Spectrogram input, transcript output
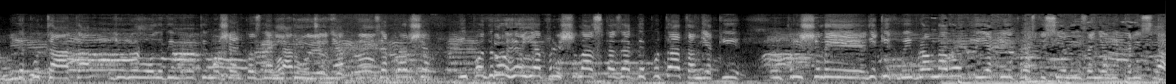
депутата Юлію Володимиру Тимошенко з днем народження. Це перше. І по-друге, я прийшла сказати депутатам, які е, прийшли, яких вибрав народ, і які просто сіли і зайняли крісла,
